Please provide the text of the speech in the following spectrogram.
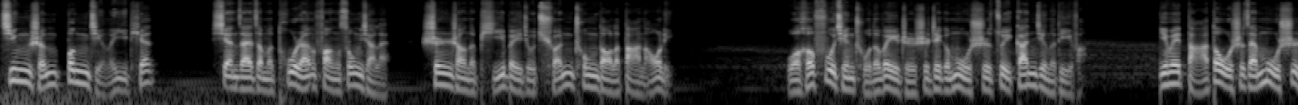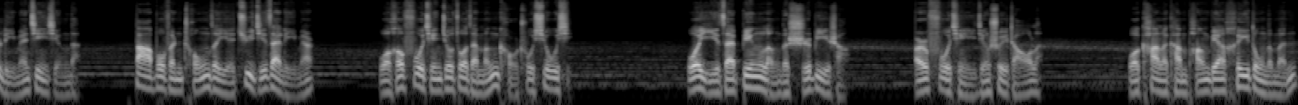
精神绷紧了一天，现在这么突然放松下来。身上的疲惫就全冲到了大脑里。我和父亲处的位置是这个墓室最干净的地方，因为打斗是在墓室里面进行的，大部分虫子也聚集在里面。我和父亲就坐在门口处休息。我倚在冰冷的石壁上，而父亲已经睡着了。我看了看旁边黑洞的门，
